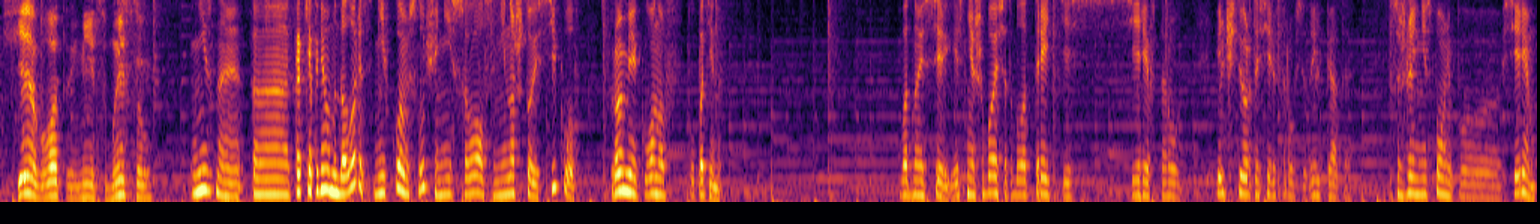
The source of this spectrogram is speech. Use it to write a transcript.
все вот имеют смысл. Не знаю. э, как я понимаю, Мандалорец ни в коем случае не ссылался ни на что из сиквелов, кроме клонов Палпатина. В одной из серий. Если не ошибаюсь, это была третья серия второго. Или четвертая серия второго сезона, или пятая. К сожалению, не вспомню по сериям.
